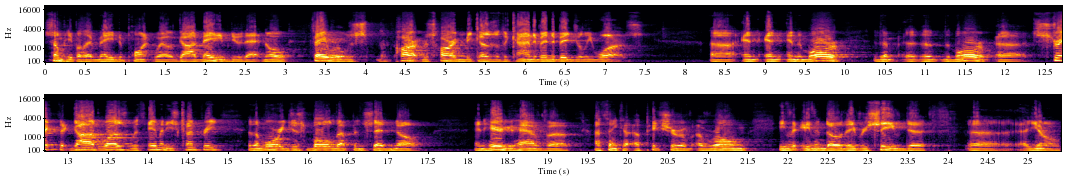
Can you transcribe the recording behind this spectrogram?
some people have made the point, well, God made him do that. No, Pharaoh's heart was hardened because of the kind of individual he was. Uh, and, and, and the more, the, uh, the, the more uh, strict that God was with him and his country, the more he just bowled up and said no. And here you have, uh, I think, a, a picture of, of, Rome, even, even though they've received, uh, uh, you know,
